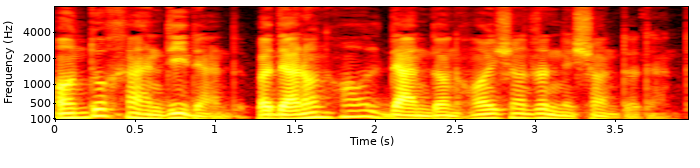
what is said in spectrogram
آن دو خندیدند و در آن حال دندانهایشان را نشان دادند.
